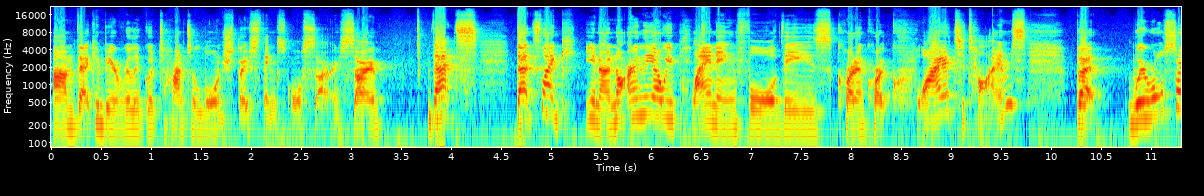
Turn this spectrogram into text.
um, that can be a really good time to launch those things also. So, that's that's like you know not only are we planning for these quote unquote quieter times but we're also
